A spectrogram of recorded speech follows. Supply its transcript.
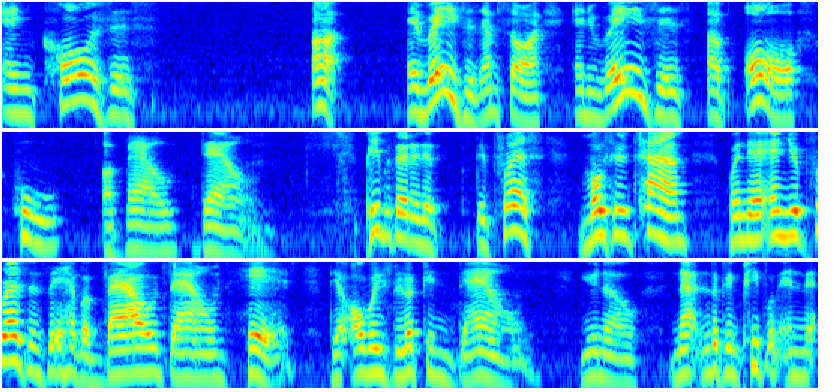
and causes up and raises, I'm sorry, and raises up all who are bowed down. People that are de- depressed most of the time when they're in your presence, they have a bowed down head. They're always looking down, you know, not looking people in the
